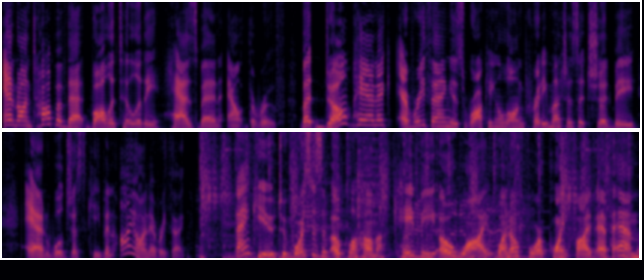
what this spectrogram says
and on top of that, volatility has been out the roof. But don't panic, everything is rocking along pretty much as it should be, and we'll just keep an eye on everything. Thank you to Voices of Oklahoma, KVOY 104.5 FM,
